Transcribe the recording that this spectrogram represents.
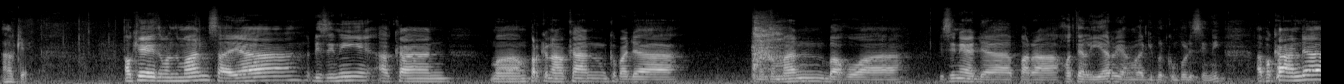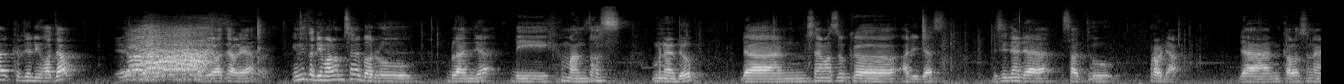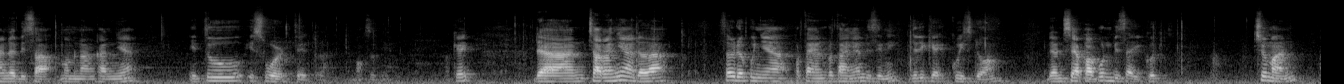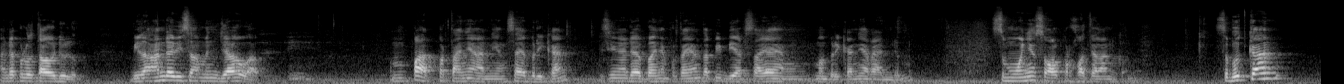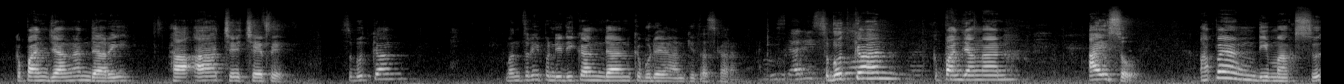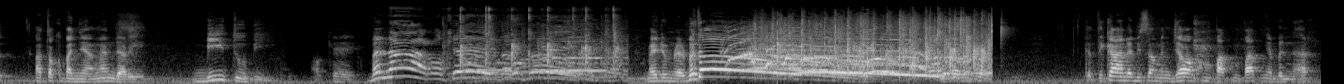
Oke. Oke, teman-teman, saya di sini akan memperkenalkan kepada teman-teman bahwa di sini ada para hotelier yang lagi berkumpul di sini. Apakah Anda kerja di hotel? Ya. Kerja di hotel ya. Ini tadi malam saya baru belanja di Mantos, Manado dan saya masuk ke Adidas. Di sini ada satu produk dan kalau senang Anda bisa memenangkannya itu is worth it lah maksudnya. Oke? Dan caranya adalah saya udah punya pertanyaan-pertanyaan di sini, jadi kayak quiz doang dan siapa pun bisa ikut. Cuman Anda perlu tahu dulu, bila Anda bisa menjawab empat pertanyaan yang saya berikan, di sini ada banyak pertanyaan tapi biar saya yang memberikannya random. Semuanya soal perhotelan kok. Sebutkan kepanjangan dari HACCP. Sebutkan Menteri Pendidikan dan Kebudayaan kita sekarang. Sebutkan kepanjangan ISO. Apa yang dimaksud atau kepanjangan dari B2B? Oke. Benar. Oke, very good. Medium rare. Betul. Ketika Anda bisa menjawab empat-empatnya benar,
